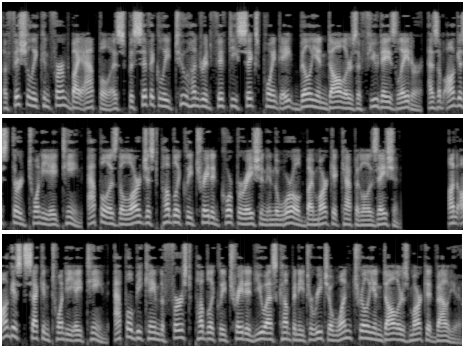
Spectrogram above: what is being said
officially confirmed by Apple as specifically $256.8 billion a few days later. As of August 3, 2018, Apple is the largest publicly traded corporation in the world by market capitalization. On August 2, 2018, Apple became the first publicly traded U.S. company to reach a $1 trillion market value.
